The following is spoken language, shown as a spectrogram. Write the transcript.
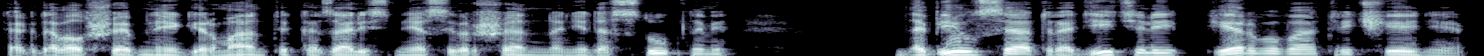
когда волшебные германты казались мне совершенно недоступными, добился от родителей первого отречения,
